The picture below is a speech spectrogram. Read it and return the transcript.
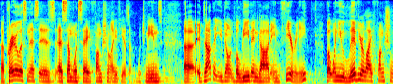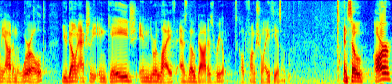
Uh, prayerlessness is, as some would say, functional atheism, which means uh, it's not that you don't believe in God in theory, but when you live your life functionally out in the world, you don't actually engage in your life as though God is real. It's called functional atheism. And so our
